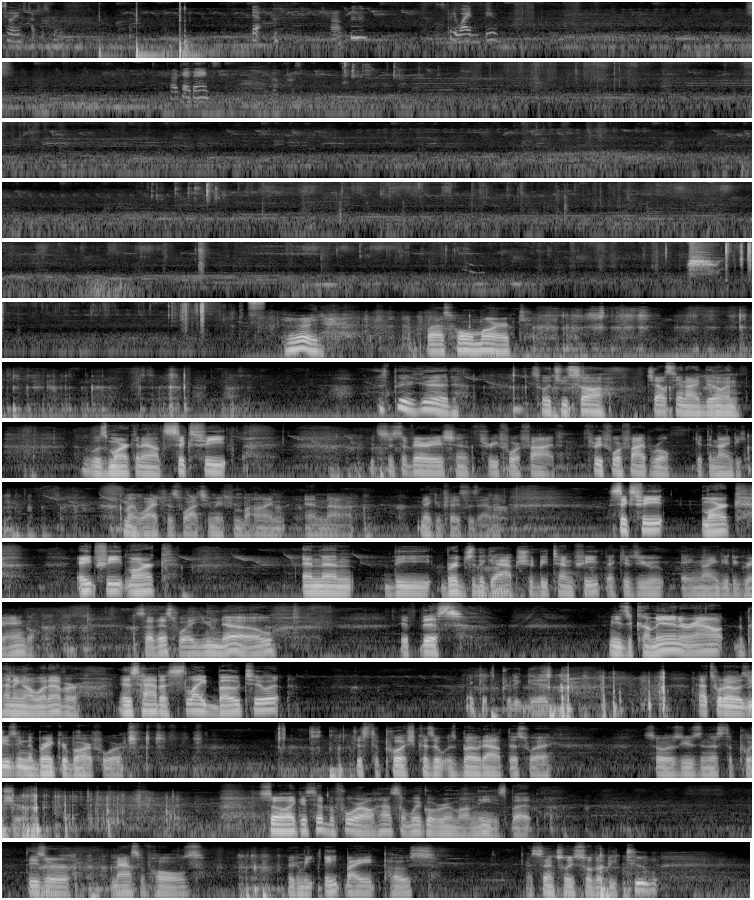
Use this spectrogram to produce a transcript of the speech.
How All right, last hole marked. That's pretty good. So what you saw Chelsea and I doing was marking out six feet. It's just a variation of three, four, five. Three, four, five roll. Get the 90. My wife is watching me from behind and uh, making faces at me. Six feet mark, eight feet mark, and then the bridge to the gap should be 10 feet. That gives you a 90 degree angle. So this way you know if this needs to come in or out, depending on whatever. This had a slight bow to it. I think it's pretty good. That's what I was using the breaker bar for. Just to push because it was bowed out this way. So I was using this to push it. So like I said before, I'll have some wiggle room on these, but these are massive holes. They're gonna be eight by eight posts, essentially. So there'll be two,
